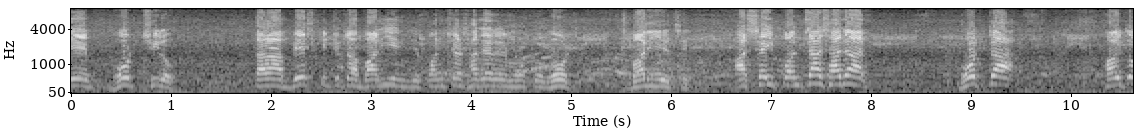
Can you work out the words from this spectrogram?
যে ভোট ছিল, তারা বেশ কিছুটা বাড়িয়ে, যে পঞ্চাশ হাজারের মতো ভোট বাড়িয়েছে। আর সেই পঞ্চাশ হাজার ভোটটা হয়তো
